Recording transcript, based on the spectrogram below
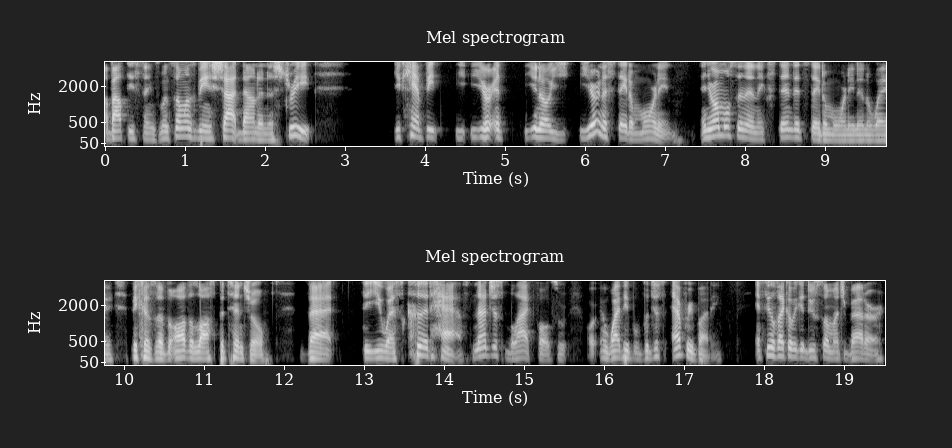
about these things. When someone's being shot down in the street, you can't be, you're, in, you know, you're in a state of mourning and you're almost in an extended state of mourning in a way because of all the lost potential that the U.S. could have, not just black folks or, or and white people, but just everybody. It feels like we could do so much better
